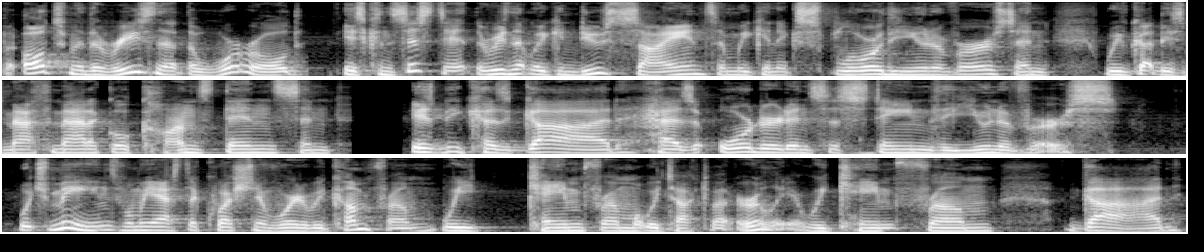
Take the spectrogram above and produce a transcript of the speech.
But ultimately the reason that the world is consistent, the reason that we can do science and we can explore the universe and we've got these mathematical constants and is because God has ordered and sustained the universe. Which means when we ask the question of where do we come from, we came from what we talked about earlier. We came from God.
